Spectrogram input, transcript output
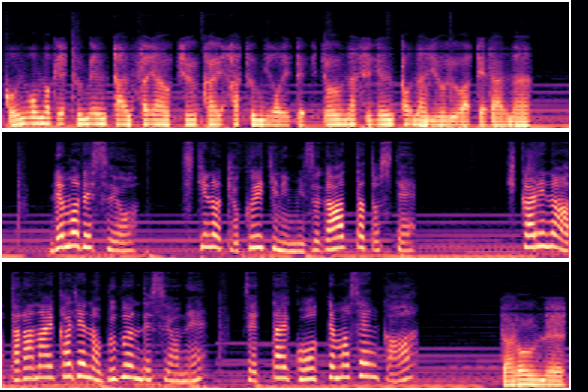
今後の月面探査や宇宙開発において貴重な資源となりうるわけだな。でもですよ、月の極域に水があったとして、光の当たらない影の部分ですよね。絶対凍ってませんか？だろうね。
